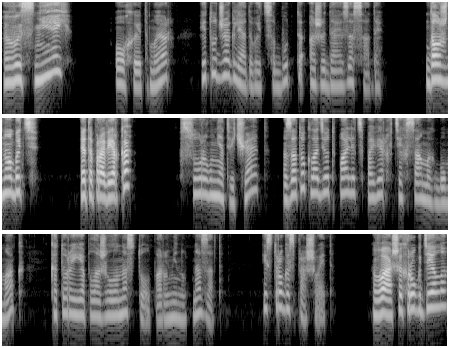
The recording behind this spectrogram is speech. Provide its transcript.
«Вы с ней?» — охает мэр и тут же оглядывается, будто ожидая засады. «Должно быть, это проверка?» Сурал не отвечает, зато кладет палец поверх тех самых бумаг, которые я положила на стол пару минут назад, и строго спрашивает. «Ваших рук дело?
